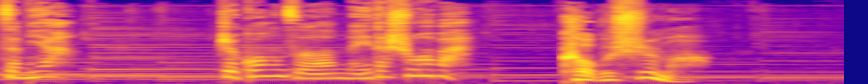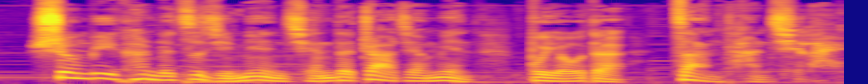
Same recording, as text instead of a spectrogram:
怎么样？这光泽没得说吧？可不是嘛！圣碧看着自己面前的炸酱面，不由得赞叹起来：“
